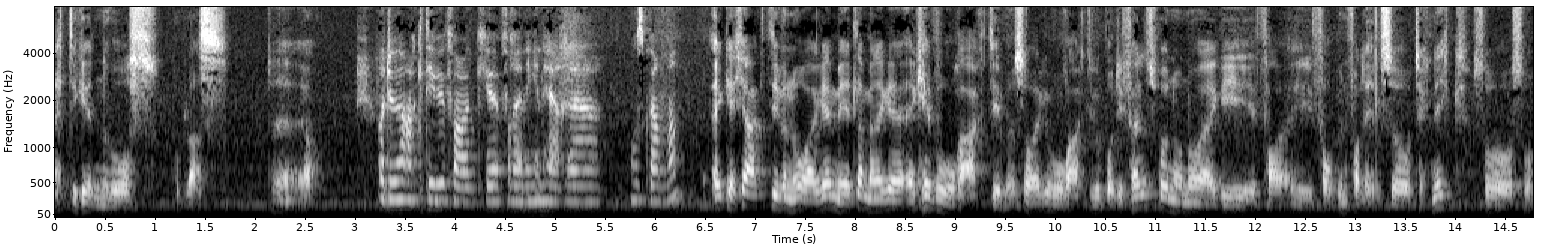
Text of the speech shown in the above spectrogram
rettighetene våre på plass. Det, ja. Og du er aktiv i fagforeningen her hos Kverneland? Jeg er ikke aktiv nå, jeg er medlem, men jeg, jeg har vært aktiv. Så jeg har vært aktiv både i Fellesforbundet og nå er jeg i, i Forbund for ledelse og teknikk. Så, så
